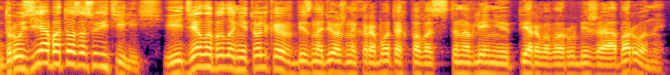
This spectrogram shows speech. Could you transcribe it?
Друзья Бато засуетились, и дело было не только в безнадежных работах по восстановлению первого рубежа обороны.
